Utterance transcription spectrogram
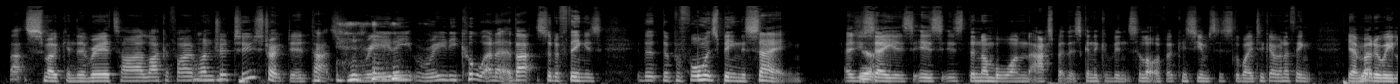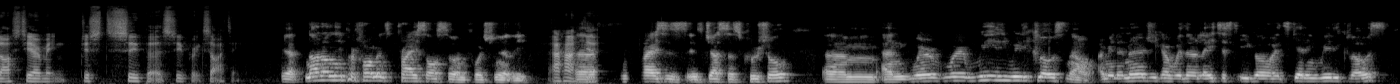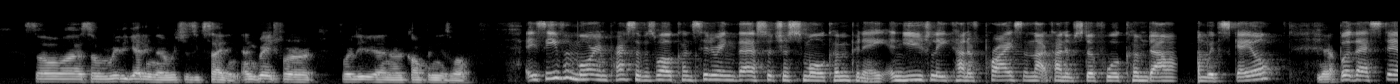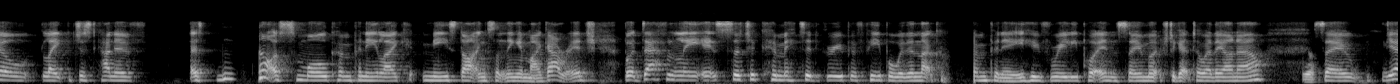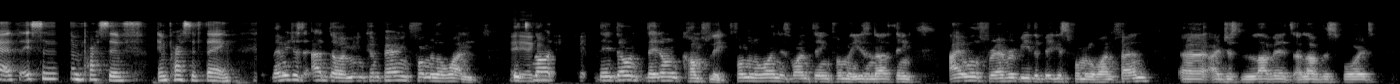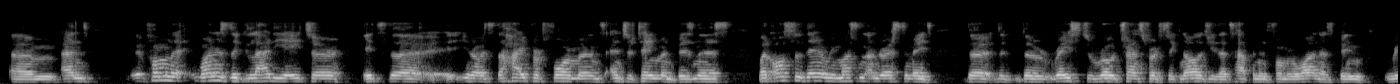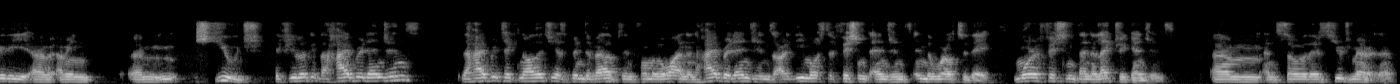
that's smoking the rear tire like a 500 two stroke did. That's really, really cool. And uh, that sort of thing is the, the performance being the same, as you yeah. say, is, is, is the number one aspect that's going to convince a lot of consumers this is the way to go. And I think, yeah, yeah. Moto E last year, I mean, just super, super exciting. Yeah, not only performance, price also, unfortunately. Uh-huh, uh, yeah. Price is, is just as crucial. Um, and we're we're really really close now. I mean, Energica with their latest ego, it's getting really close. So uh, so we're really getting there, which is exciting and great for for Livia and her company as well. It's even more impressive as well, considering they're such a small company, and usually kind of price and that kind of stuff will come down with scale. Yeah. But they're still like just kind of a, not a small company like me starting something in my garage, but definitely it's such a committed group of people within that company who've really put in so much to get to where they are now. Yeah. So yeah, it's an impressive, impressive thing. Let me just add though. I mean, comparing Formula One, it's yeah, not. They don't. They don't conflict. Formula One is one thing. Formula E is another thing. I will forever be the biggest Formula One fan. Uh, I just love it. I love the sport. Um, and Formula One is the gladiator. It's the you know it's the high performance entertainment business. But also there, we mustn't underestimate the, the, the race to road transfer technology that's happened in Formula One has been really, uh, I mean, um, huge. If you look at the hybrid engines, the hybrid technology has been developed in Formula One, and hybrid engines are the most efficient engines in the world today, more efficient than electric engines. Um, and so there's huge merit there.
